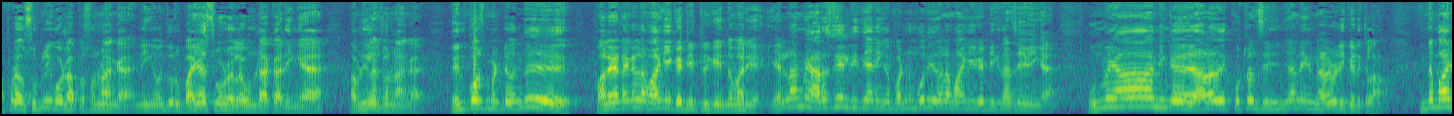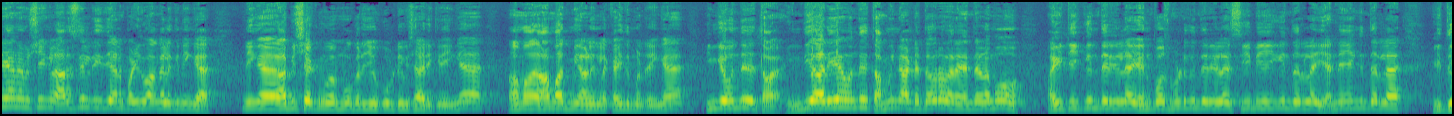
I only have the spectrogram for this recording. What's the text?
அப்புறம் சுப்ரீம் கோர்ட் அப்போ சொன்னாங்க நீங்கள் வந்து ஒரு பய சூழலை உண்டாக்காதீங்க அப்படின்லாம் சொன்னாங்க. என்ஃபோர்ஸ்மெண்ட் வந்து பல இடங்களில் வாங்கி கட்டிட்டு இருக்கு இந்த மாதிரி. எல்லாமே அரசியல் ரீதியாக நீங்கள் பண்ணும்போது இதெல்லாம் வாங்கி கட்டிக்கு தான் செய்வீங்க. உண்மையாக நீங்கள் யாராவது குற்றம் செஞ்சீங்கன்னா நீங்கள் நடவடிக்கை எடுக்கலாம். இந்த மாதிரியான விஷயங்கள் அரசியல் ரீதியான பழிவாங்கலுக்கு நீங்கள் நீங்கள் அபிஷேக் முகர்ஜியை கூப்பிட்டு விசாரிக்கிறீங்க ஆமா ஆம் ஆத்மி ஆளுங்களை கைது பண்ணுறீங்க இங்கே வந்து த இந்தியாவிலேயே வந்து தமிழ்நாட்டை தவிர வேறு எந்த இடமும் ஐடிக்கும் தெரியல என்ஃபோர்ஸ்மெண்ட்டுக்கும் தெரியல சிபிஐக்கும் தெரியல என்ஐக்கும் தெரியல. இது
